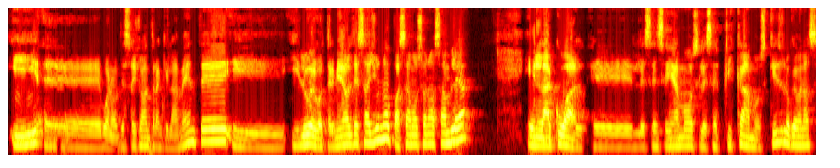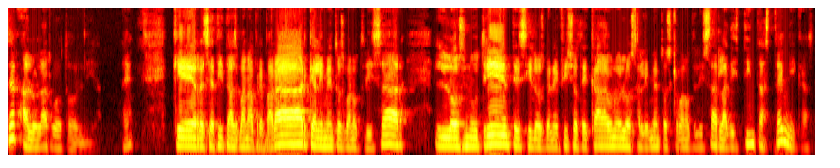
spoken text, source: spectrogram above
y bueno, desayunan tranquilamente y, y, luego terminado el desayuno pasamos a una asamblea en la cual les enseñamos, les explicamos qué es lo que van a hacer a lo largo de todo el día. ¿Eh? qué recetitas van a preparar, qué alimentos van a utilizar, los nutrientes y los beneficios de cada uno de los alimentos que van a utilizar, las distintas técnicas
